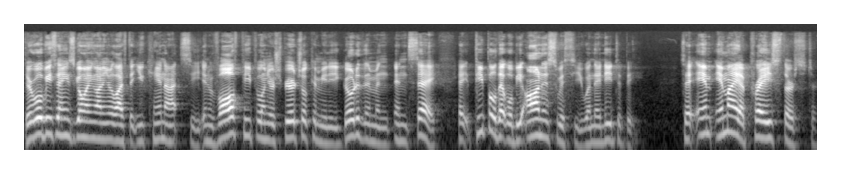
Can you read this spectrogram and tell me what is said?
There will be things going on in your life that you cannot see. Involve people in your spiritual community. Go to them and, and say, hey, people that will be honest with you when they need to be. Say, am, am I a praise thirster?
